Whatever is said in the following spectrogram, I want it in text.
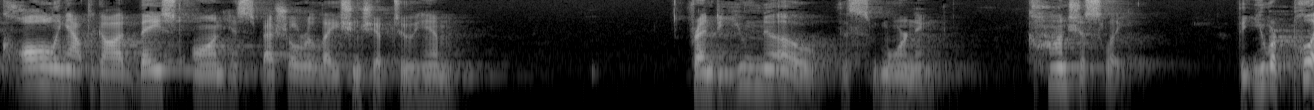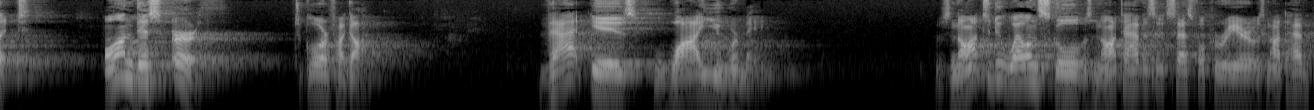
calling out to God based on his special relationship to him. Friend, do you know this morning, consciously, that you were put on this earth to glorify God? That is why you were made. It was not to do well in school. It was not to have a successful career. It was not to have,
